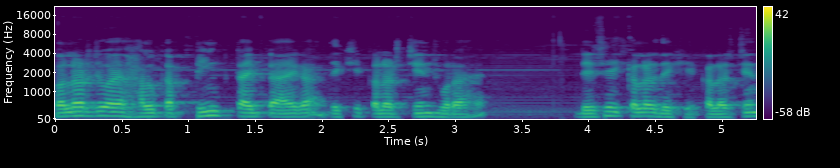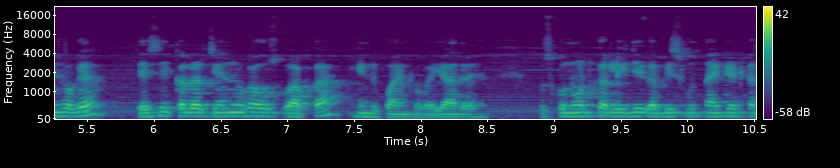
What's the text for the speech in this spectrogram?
कलर जो है, हल्का पिंक टाइप का आएगा। देखिए, कलर चेंज हो रहा है। जैसे ही कलर देखिए, कलर चेंज हो गया। जैसे ही कलर चेंज होगा, उसको आपका इंड पॉइंट होगा, याद रहे। उसको नोट कर लीजिएगा बिस्मुथ नाइट्रेट का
